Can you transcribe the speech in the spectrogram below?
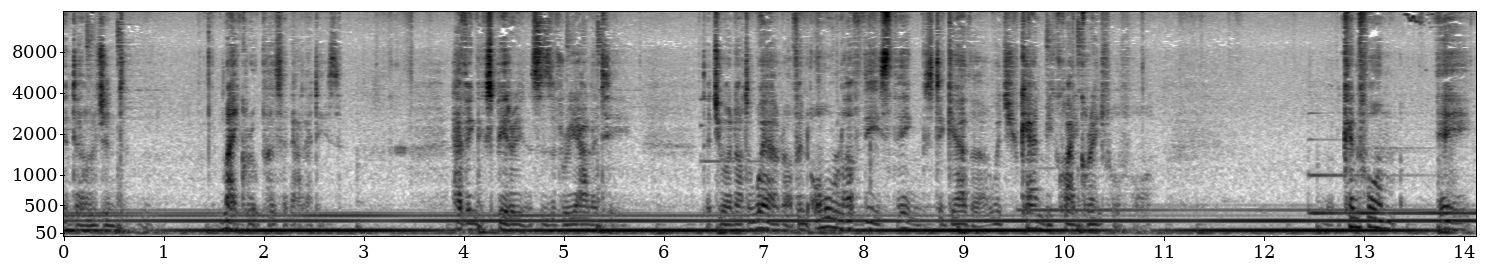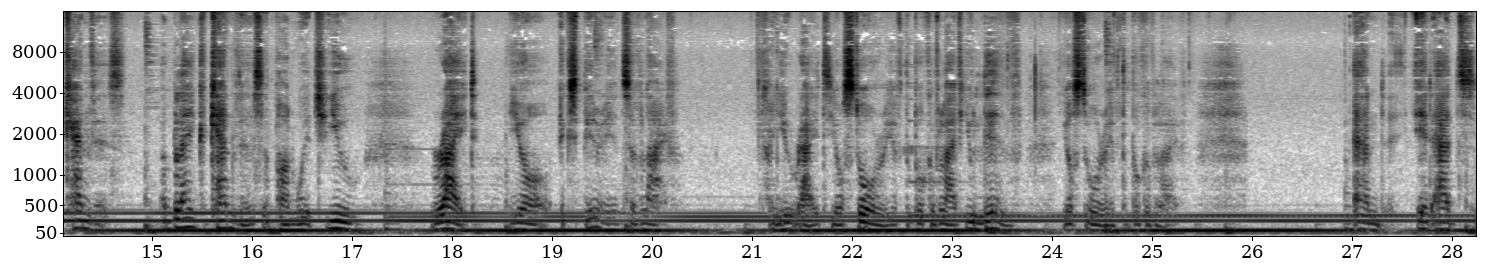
intelligent micro personalities having experiences of reality that you are not aware of, and all of these things together, which you can be quite grateful for, can form a canvas, a blank canvas upon which you write your experience of life. You write your story of the book of life. You live your story of the book of life. And it adds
